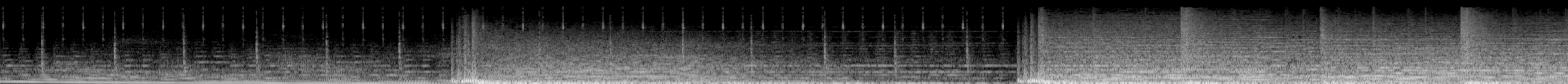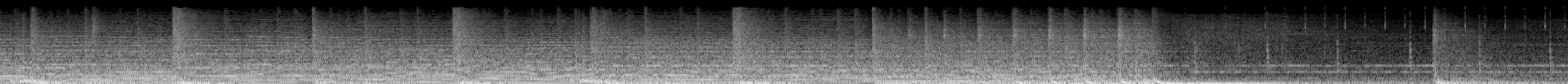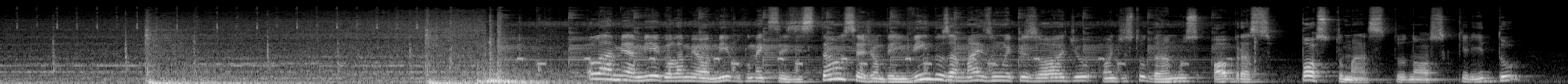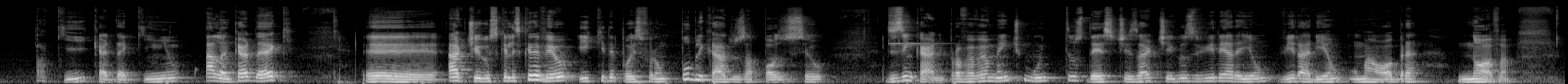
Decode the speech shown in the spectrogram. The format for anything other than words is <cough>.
Olá, minha amiga, olá, meu amigo, como é que vocês estão? Sejam bem-vindos a mais um episódio onde estudamos obras póstumas do nosso querido, tá aqui, Kardecinho, Allan Kardec, é, artigos que ele escreveu e que depois foram publicados após o seu desencarne. Provavelmente muitos destes artigos virariam, virariam uma obra nova.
